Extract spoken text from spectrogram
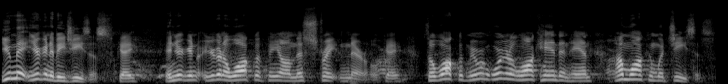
You may, you're going to be Jesus, okay? And you're going you're to walk with me on this straight and narrow, okay? So walk with me. We're, we're going to walk hand in hand. I'm walking with Jesus.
